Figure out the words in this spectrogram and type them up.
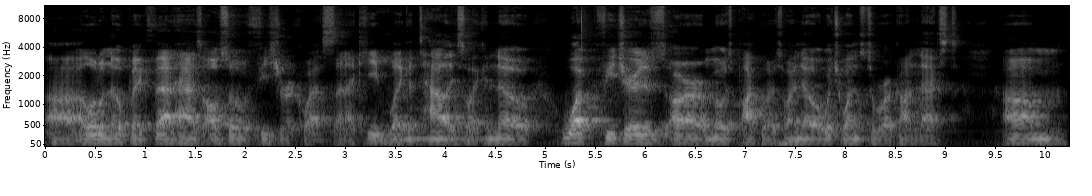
uh, a little notebook that has also feature requests and I keep like a tally so I can know what features are most popular so I know which ones to work on next. Um,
